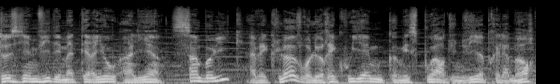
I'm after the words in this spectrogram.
deuxième vie des matériaux un lien symbolique avec l'œuvre, le requiem comme espoir d'une vie après la mort.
